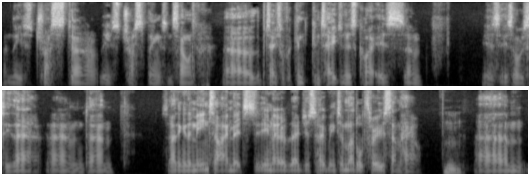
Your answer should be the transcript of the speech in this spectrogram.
and these trust uh, these trust things and so on, uh, the potential for con- contagion is quite is um, is is obviously there, and um, so I think in the meantime, it's you know they're just hoping to muddle through somehow. Mm. Um,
